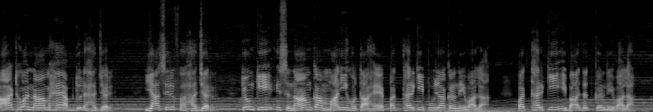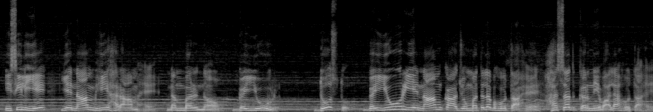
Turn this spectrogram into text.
आठवां नाम है अब्दुल हजर, या सिर्फ़ हजर, क्योंकि इस नाम का मानी होता है पत्थर की पूजा करने वाला, पत्थर की इबादत करने वाला। इसीलिए ये नाम भी हराम है। नंबर नौ, गयूर। दोस्तों, गयूर ये नाम का जो मतलब होता है, हसद करने वाला होता है।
